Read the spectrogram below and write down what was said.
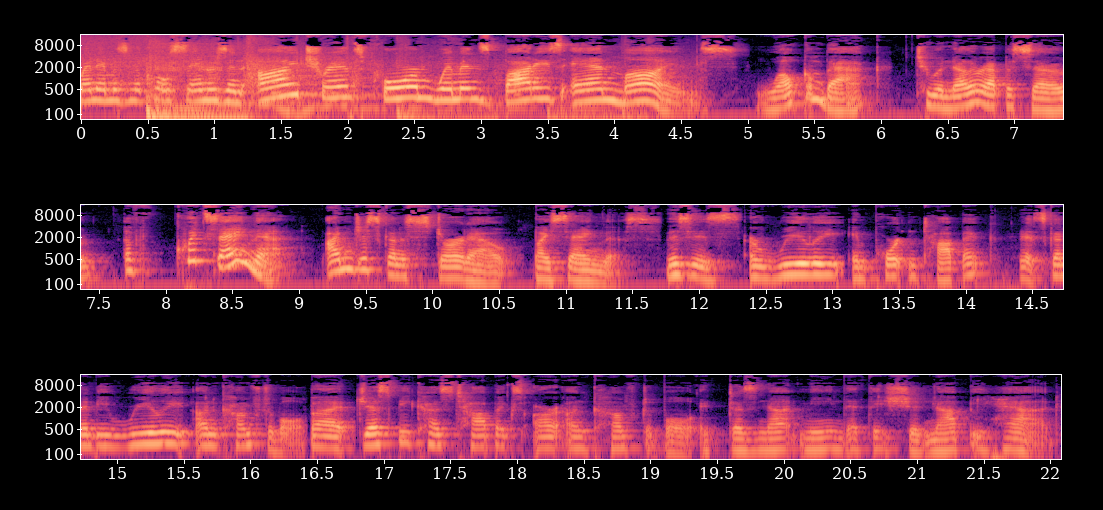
My name is Nicole Sanders, and I transform women's bodies and minds. Welcome back to another episode of Quit Saying That. I'm just going to start out by saying this. This is a really important topic and it's going to be really uncomfortable. But just because topics are uncomfortable, it does not mean that they should not be had.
